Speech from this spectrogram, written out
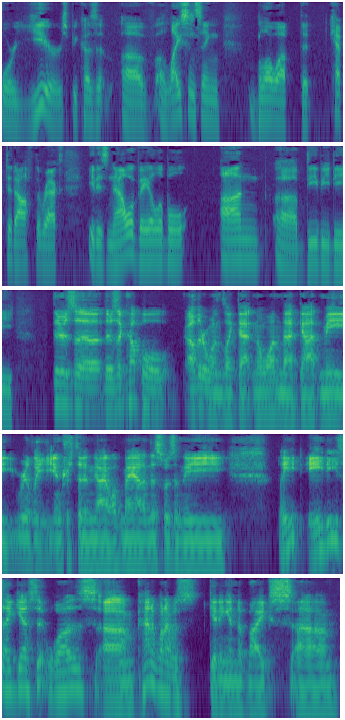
for years because of, a licensing blow up that kept it off the racks. It is now available on uh, DVD. There's a there's a couple other ones like that, and the one that got me really interested in the Isle of Man, and this was in the late '80s, I guess it was, um, kind of when I was getting into bikes. Um,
